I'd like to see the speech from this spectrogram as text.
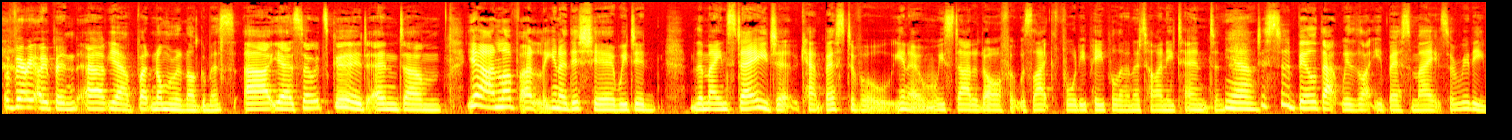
We're very open, uh, yeah, but non-monogamous. Uh, yeah, so it's good, and um, yeah, I love. Uh, you know, this year we did the main stage at Camp Bestival. You know, when we started off, it was like forty people in a tiny tent, and Yeah. just to build that with like your best mates, a really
